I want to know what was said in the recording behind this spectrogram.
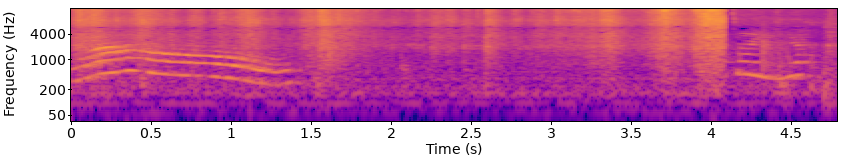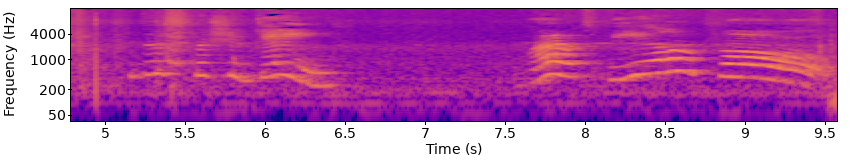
Wow! So yeah, it's a special game. Wow, it's beautiful.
